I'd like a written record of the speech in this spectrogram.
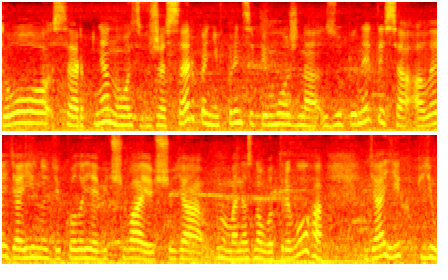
до серпня. Ну ось вже серпень, і в принципі можна зупинитися, але я іноді, коли я відчуваю, що я ну, в мене знову тривога, я їх п'ю.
